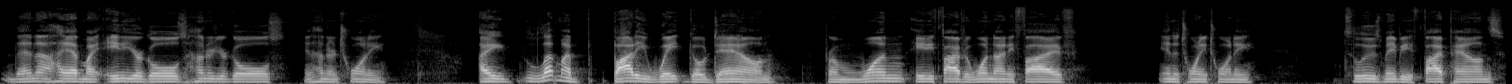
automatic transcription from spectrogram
then I'll have my 80 year goals, 100 year goals, and 120. I let my body weight go down from 185 to 195 into 2020 to lose maybe five pounds,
